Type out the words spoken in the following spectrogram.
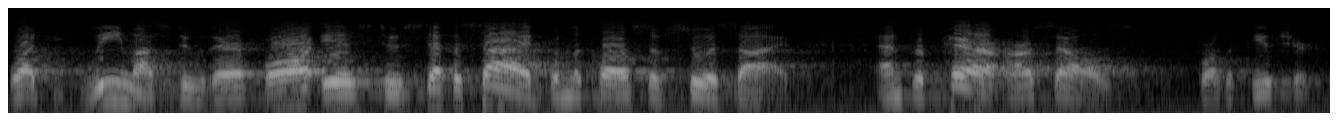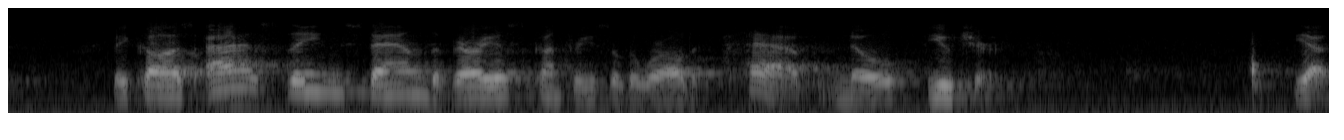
What we must do, therefore, is to step aside from the course of suicide and prepare ourselves for the future. Because as things stand, the various countries of the world have no future. Yes.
